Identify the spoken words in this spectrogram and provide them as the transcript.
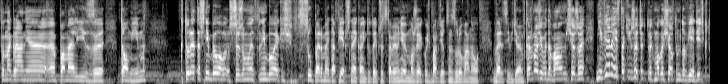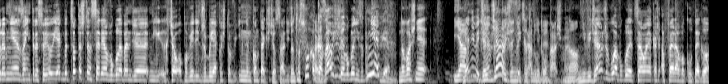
to nagranie e, Pameli z Tomim, które też nie było, szczerze mówiąc, to nie było jakieś super mega pieprzne, jak oni tutaj przedstawiają. Nie wiem, może jakąś bardziej ocenzurowaną wersję widziałem. W każdym razie wydawało mi się, że niewiele jest takich rzeczy, których mogę się o tym dowiedzieć, które mnie zainteresują i jakby co też ten serial w ogóle będzie mi chciał opowiedzieć, żeby jakoś to w innym kontekście osadzić. No to słuchaj. Okazało się, że ja w ogóle nic o tym nie wiem. No właśnie, ja, Ja nie wiedziałem, że ktoś że wykradł nie tą wie. taśmę. No. Nie wiedziałem, że była w ogóle cała jakaś afera wokół tego.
